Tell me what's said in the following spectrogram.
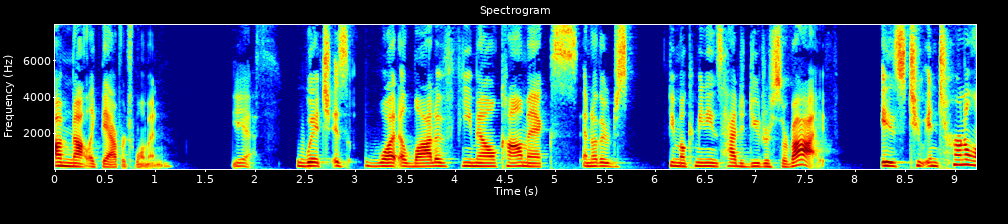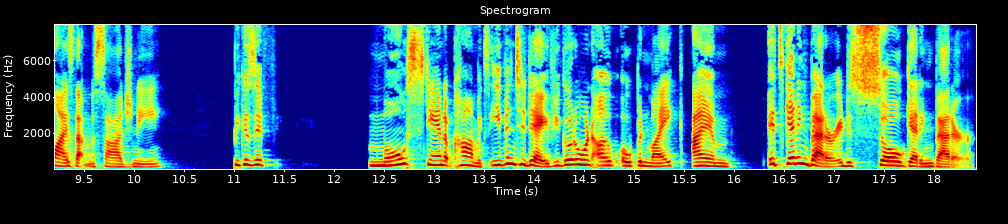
I'm not like the average woman, Yes. which is what a lot of female comics and other just female comedians had to do to survive is to internalize that misogyny because if most stand-up comics even today if you go to an open mic i am it's getting better. It is so getting better.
